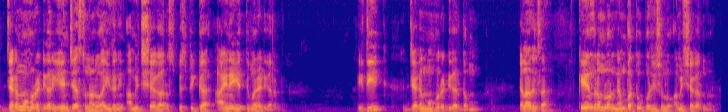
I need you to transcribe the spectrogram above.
జగన్మోహన్ రెడ్డి గారు ఏం చేస్తున్నారు ఐదని అమిత్ షా గారు స్పెసిఫిక్గా ఆయనే ఎత్తి మరీ అడిగారంట. ఇది జగన్మోహన్ రెడ్డి గారి దమ్ము. ఎలా తెలుసా? కేంద్రంలో నెంబర్ టూ పొజిషన్లో అమిత్ షా గారు ఉన్నారు.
